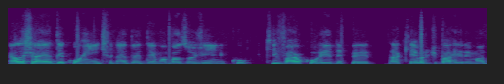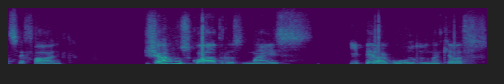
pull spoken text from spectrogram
ela já é decorrente né, do edema vasogênico que vai ocorrer da quebra de barreira hematocefálica. Já nos quadros mais hiperagudos, naquelas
